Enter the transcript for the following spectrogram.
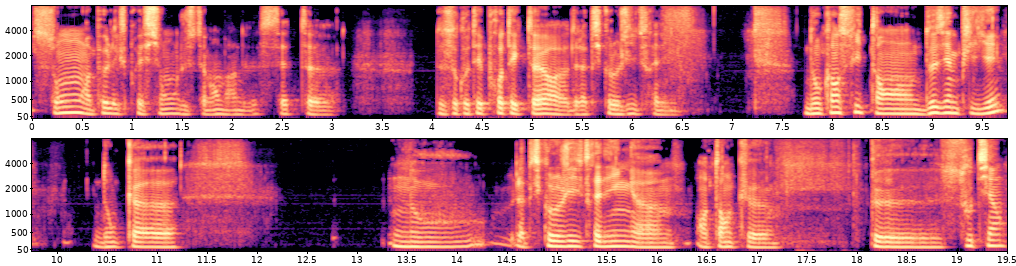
sont un peu l'expression justement, ben, de cette, euh, de ce côté protecteur, de la psychologie du trading. Donc ensuite en deuxième pilier, donc, la psychologie du trading euh, en tant que soutien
